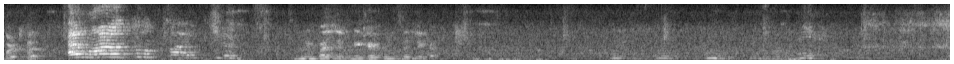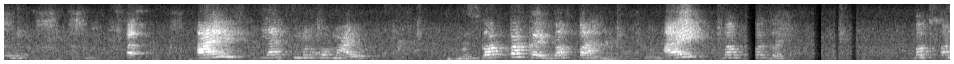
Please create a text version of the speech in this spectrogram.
पटकन आई मला तू पाहिजे. मी पाहिजे मी काय कुठे चालले का आई लाट नको मारू. गप्पा काय गप्पा. आई बाप्पा काय बाप्पा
